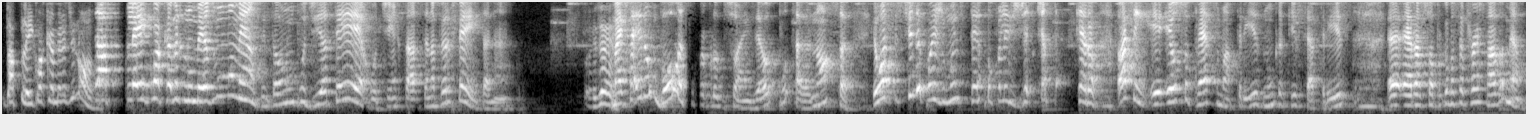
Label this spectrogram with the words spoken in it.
dar play com a câmera de novo. Dar play com a câmera no mesmo momento. Então não podia ter erro, tinha que estar a cena perfeita, né? É. Mas saíram boas superproduções. Eu, puta, nossa, eu assisti depois de muito tempo. Eu falei, gente, até quero. Assim, eu sou péssima atriz, nunca quis ser atriz. É, era só porque você forçava mesmo.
